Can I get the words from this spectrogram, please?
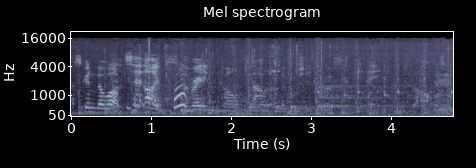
I skinned a lot of Once people. it like the rain calms down, I think we should do a eight. Mm.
